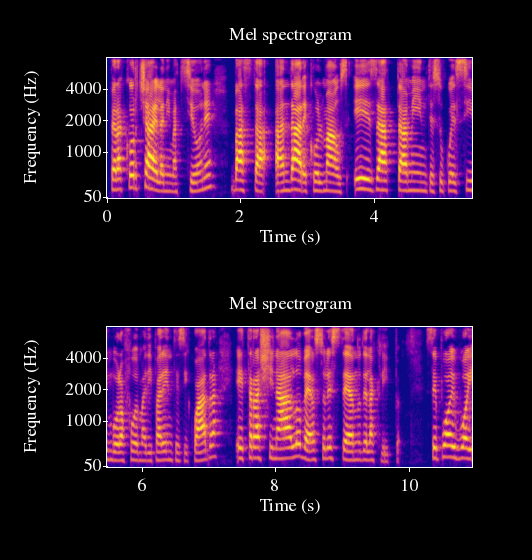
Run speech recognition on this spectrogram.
Per accorciare l'animazione basta andare col mouse esattamente su quel simbolo a forma di parentesi quadra e trascinarlo verso l'esterno della clip. Se poi vuoi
